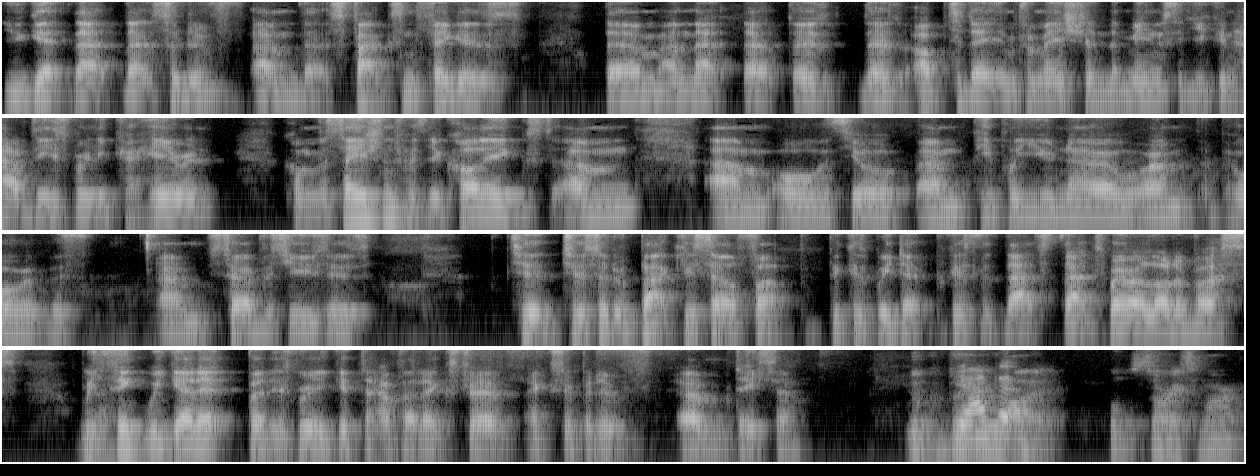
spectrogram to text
you get that, that sort of, um, that's facts and figures um, and that, that there's, there's up-to-date information that means that you can have these really coherent conversations with your colleagues um, um, or with your um, people you know or, um, or with um, service users to, to sort of back yourself up because we don't because that's that's where a lot of us we yeah. think we get it but it's really good to have that extra extra bit of um, data. You're completely yeah, right. Oh sorry Tamara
